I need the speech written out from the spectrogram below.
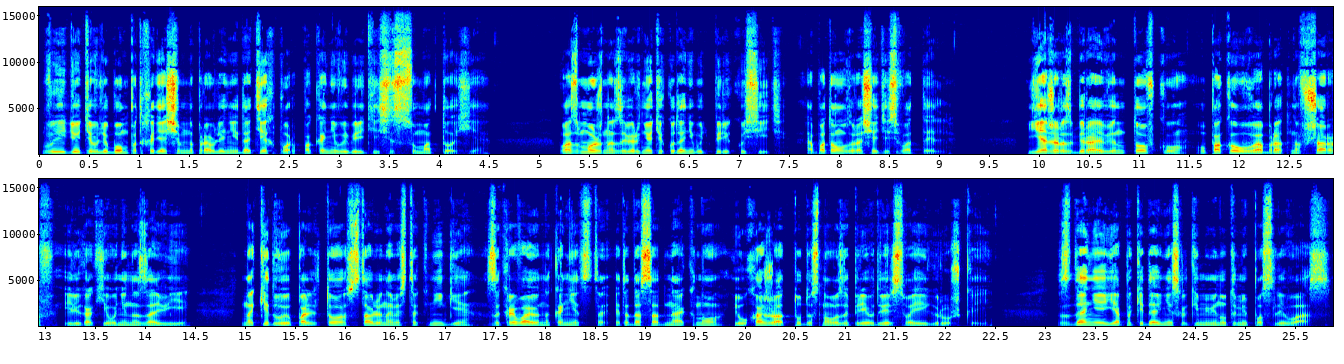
Вы идете в любом подходящем направлении до тех пор, пока не выберетесь из суматохи. Возможно, завернете куда-нибудь перекусить, а потом возвращайтесь в отель. Я же разбираю винтовку, упаковываю обратно в шарф, или как его ни назови, накидываю пальто, ставлю на место книги, закрываю, наконец-то, это досадное окно и ухожу оттуда, снова заперев дверь своей игрушкой. Здание я покидаю несколькими минутами после вас.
